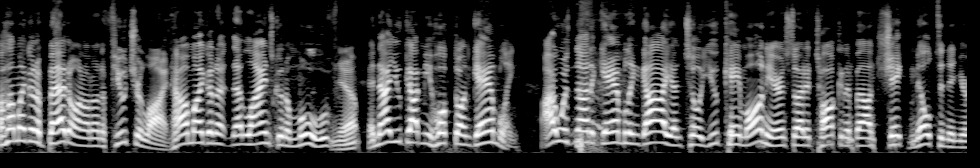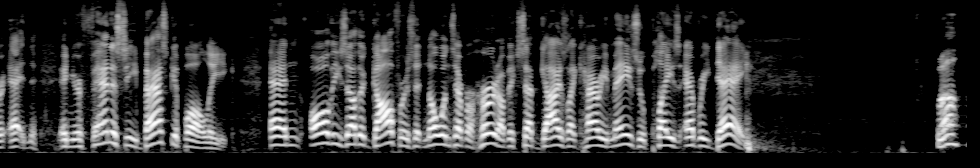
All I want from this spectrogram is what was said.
Well, how am I going to bet on it on a future line? How am I going to? That line's going to move. Yep. And now you got me hooked on gambling. I was not a gambling guy until you came on here and started talking about Shake Milton in your in your fantasy basketball league and all these other golfers that no one's ever heard of except guys like Harry Mayes who plays every day. Well,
